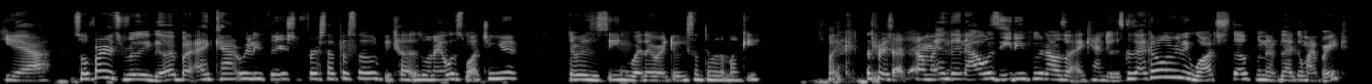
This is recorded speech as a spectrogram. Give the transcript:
Yeah. So far it's really good, but I can't really finish the first episode because when I was watching it, there was a scene where they were doing something with a monkey. Like That's pretty sad. Like, and then I was eating food and I was like, I can't do this. Because I could only really watch stuff when I like on my break.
